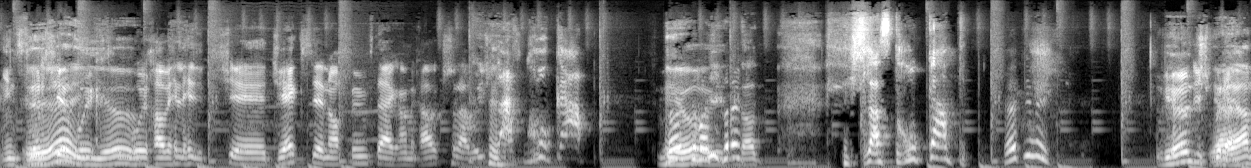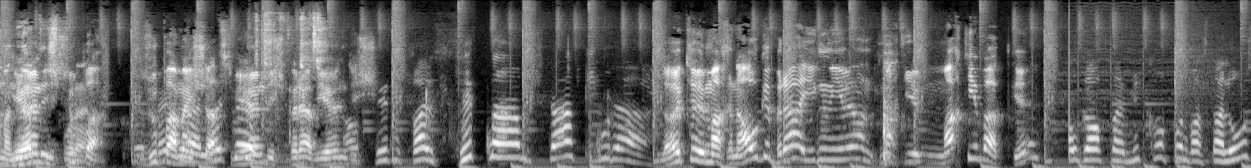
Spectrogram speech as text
In Zürich, Ja, wo, ich, ja. wo ich auch äh, Jackson nach fünf Tagen habe ich auch geschrieben. Ich lass Druck ab. Was ich, läuft? ich lass Druck ab! Hört ihr mich? Wir hören dich, Ja, Bruder. ja, man wir hört hören dich, dich, Bruder. super. Super, mein Leute. Schatz. Wir hören dich, Bruder. Wir hören Auf dich. jeden Fall Fitner am Start, Bruder. Leute, machen Auge, Bra. Irgendjemand macht hier, macht hier was, gell? Auge auf mein Mikrofon, was da los?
